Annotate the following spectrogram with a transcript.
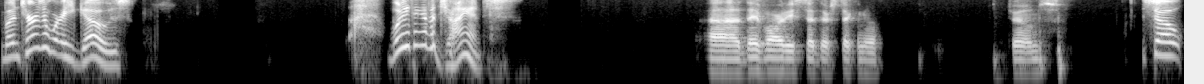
but in terms of where he goes, what do you think of the Giants? Uh, they've already said they're sticking with Jones. So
